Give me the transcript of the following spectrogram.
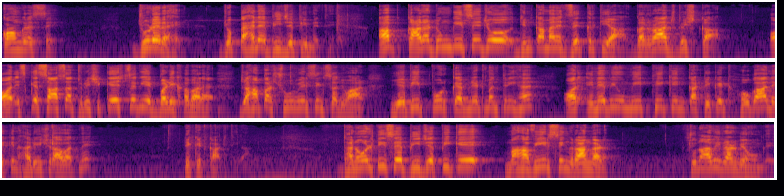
कांग्रेस से जुड़े रहे, जो पहले बीजेपी में थे। अब कालाडुंगी से जो, जिनका मैंने ज़िक्र किया, गलराज बिष्ट का और इसके साथ साथ ऋषिकेश से भी एक बड़ी खबर है, जहाँ पर शूरवीर सिंह सजवान, ये भी पूर्व कैबिनेट मंत्री हैं और इन्हें भी उम्मीद थी कि इनका टिकट होगा, लेकिन हरीश रावत ने टिकट काट दिया। धनोल्टी से बीजेपी के महावीर सिंह रांगड़ चुनावी रण में होंगे।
